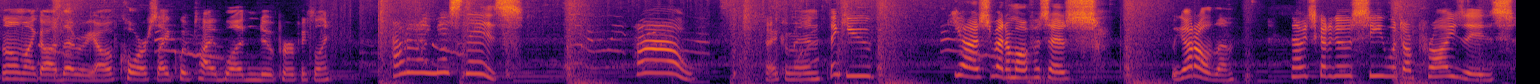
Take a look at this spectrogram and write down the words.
Oh my god, there we go. Of course, I equipped Hiveblood and do it perfectly. How did I miss this? How? Can I come in? Thank you. Yes, metamorphosis. We got all of them. Now we just gotta go see what our prize is.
